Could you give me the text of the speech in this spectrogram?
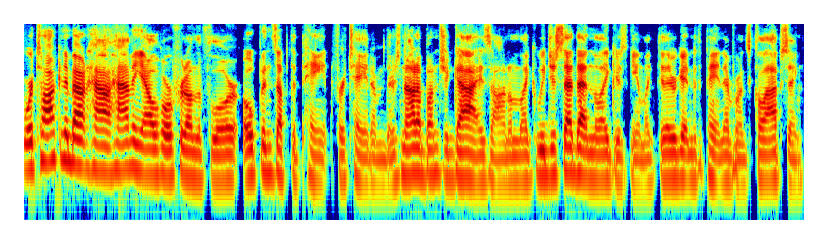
we're talking about how having Al Horford on the floor opens up the paint for Tatum. There's not a bunch of guys on him. Like we just said that in the Lakers game. Like they were getting to the paint and everyone's collapsing.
